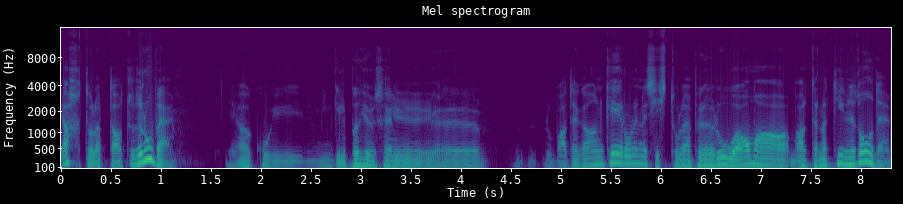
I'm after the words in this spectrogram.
jah, tuleb taotleda lube ja kui mingil põhjusel äh, lubadega on keeruline, siis tuleb luua oma alternatiivne toode.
